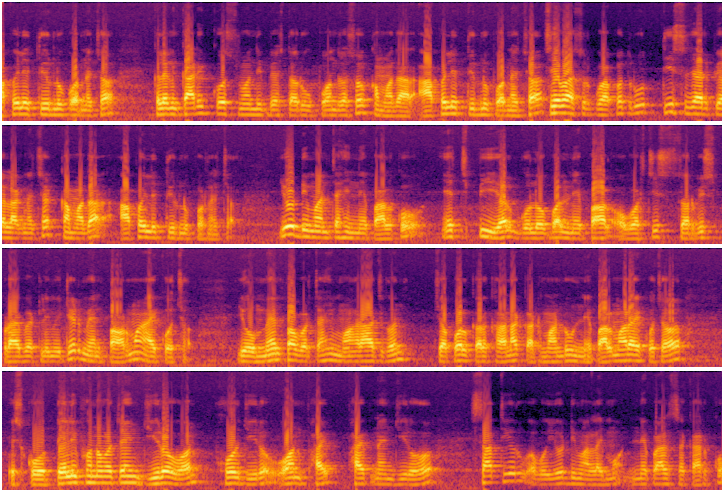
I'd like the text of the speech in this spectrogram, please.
आफैले तिर्नु पर्नेछ कल्याणकारी कोष सम्बन्धी व्यस्त रु पन्ध्र सौ कामदार आफैले तिर्नु पर्नेछ सेवा शुल्क बापत रु तिस हजार रुपियाँ लाग्नेछ। कामदार आफैले तिर्नु पर्नेछ यो डिमान्ड चाहिँ नेपालको HPL global Nepal overseas service private limited main पावरमा आएको छ। यो मेन पावर चाहिँ महाराजगञ्ज चपल कारखाना काठमाडौँ नेपालमा रहेको छ। यसको टेलिफोन नम्बर चाहिँ zero one four zero one five five nine zero हो। साथीहरू अब यो डिमान्डलाई म नेपाल सरकारको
